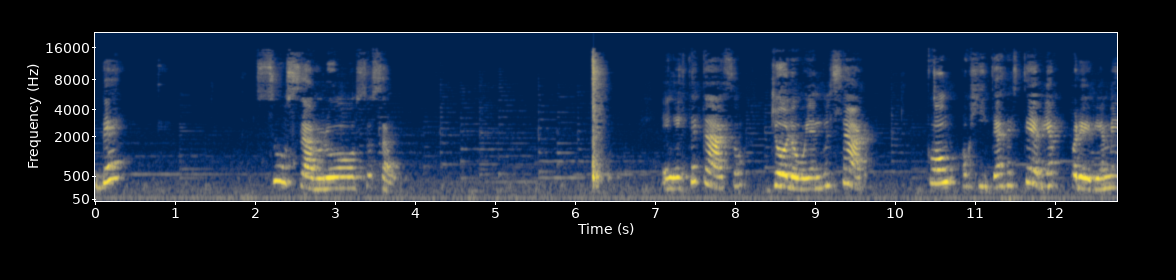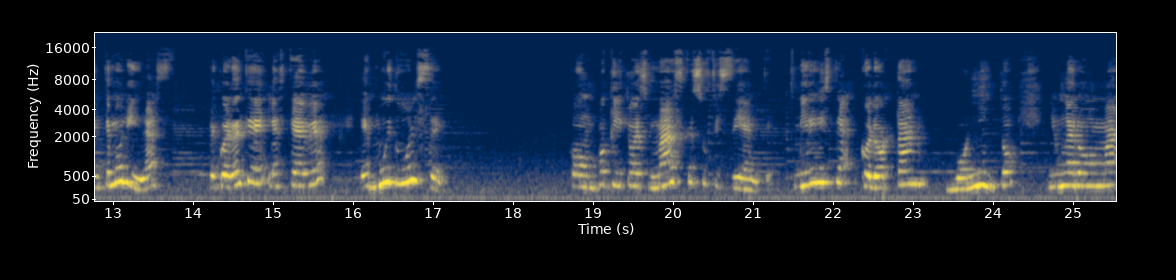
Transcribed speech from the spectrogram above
de su sabroso sabor. En este caso, yo lo voy a endulzar con hojitas de stevia previamente molidas. Recuerden que la stevia es muy dulce. Con un poquito es más que suficiente. Miren este color tan bonito y un aroma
